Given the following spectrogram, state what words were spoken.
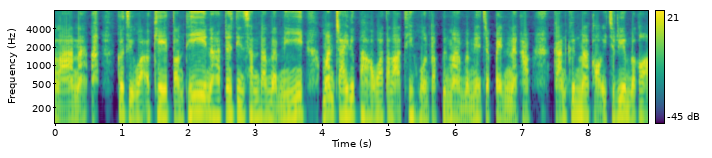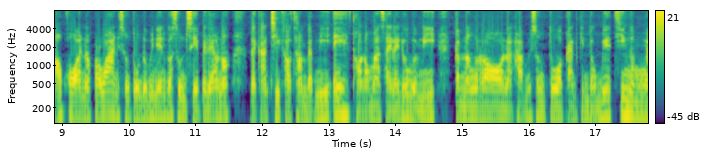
519 ล้านนะะก็ถือว่าโอเคตอนที่นะครับจัสตินซันดันแบบนี้มั่นใจหรือเปล่าว่าตลาดที่หวนกลับขึ้นมาแบบนี้จะเป็นนะครับการขึ้นมาของอีเทเรียมแล้วก็เอาคอยนะเพราะว่าในส่วนตัวโดมิเนนต์ก็สูญเสียไปแล้วเนาะและการที่เขาทำแบบนี้เอ๊ะถอนออกมาใส่ไรโดแบบนี้กำลังรอนะครับในส่วนตัวการกินดอกเบี้ยที่ง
